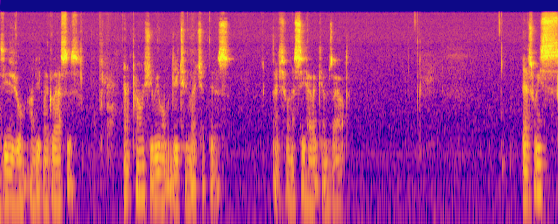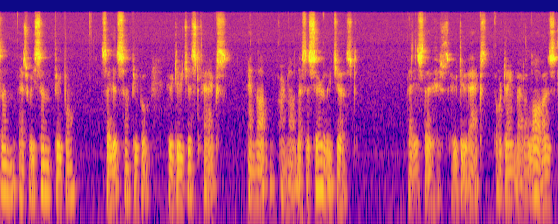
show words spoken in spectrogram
As usual, I'll need my glasses. And I promise you we won't do too much of this. I just want to see how it comes out. As we some as we some people say that some people who do just acts and not are not necessarily just. That is those who do acts ordained by the laws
